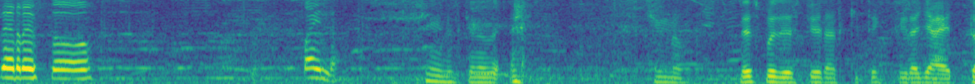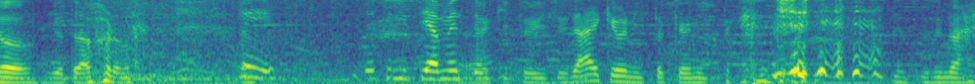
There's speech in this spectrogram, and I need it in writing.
De resto, baila. Sí, es que no sé. Sí, no. Después de estudiar arquitectura ya de todo, de otra forma. Sí, definitivamente. Aquí tú dices, ay, qué bonito, qué bonito. y después uno, ay,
